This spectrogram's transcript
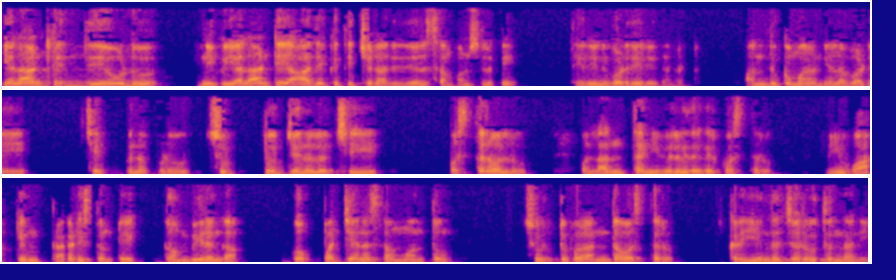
ఎలాంటి దేవుడు నీకు ఎలాంటి ఆధిక్యత ఇచ్చిన అది తెలుసా మనుషులకి? తెలియని కూడా తెలియదు అన్నట్టు. అందుకు మనం నిలబడి చెప్పినప్పుడు చుట్టూ జనులు వచ్చి వస్తారు వాళ్ళు. వాళ్ళంతా నీ వెలుగు దగ్గరికి వస్తారు. నీ వాక్యం ప్రకటిస్తుంటే గంభీరంగా గొప్ప జన సంబంధం చుట్టుపక్కల అంతా వస్తారు. ఇక్కడ ఏందో జరుగుతుందని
